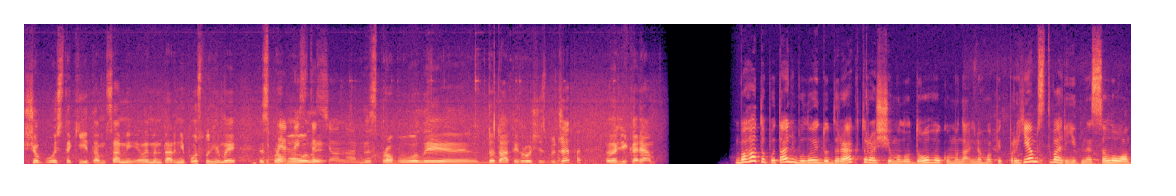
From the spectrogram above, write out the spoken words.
щоб ось такі там самі елементарні послуги ми спробували спробували додати гроші з бюджету лікарям. Багато питань було й до директора ще молодого комунального підприємства Рідне село.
